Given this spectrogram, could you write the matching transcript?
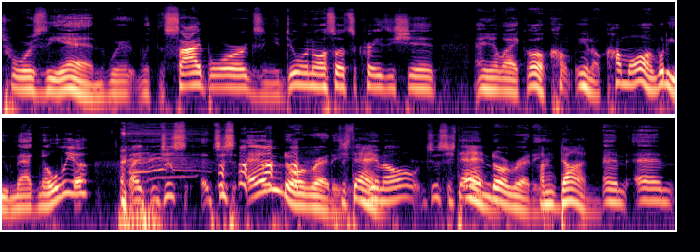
towards the end where with the cyborgs and you're doing all sorts of crazy shit and you're like, "Oh, come, you know, come on. What are you, Magnolia? Like just just end already. Just end. You know, just, Just end, end. already." I'm done. and and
